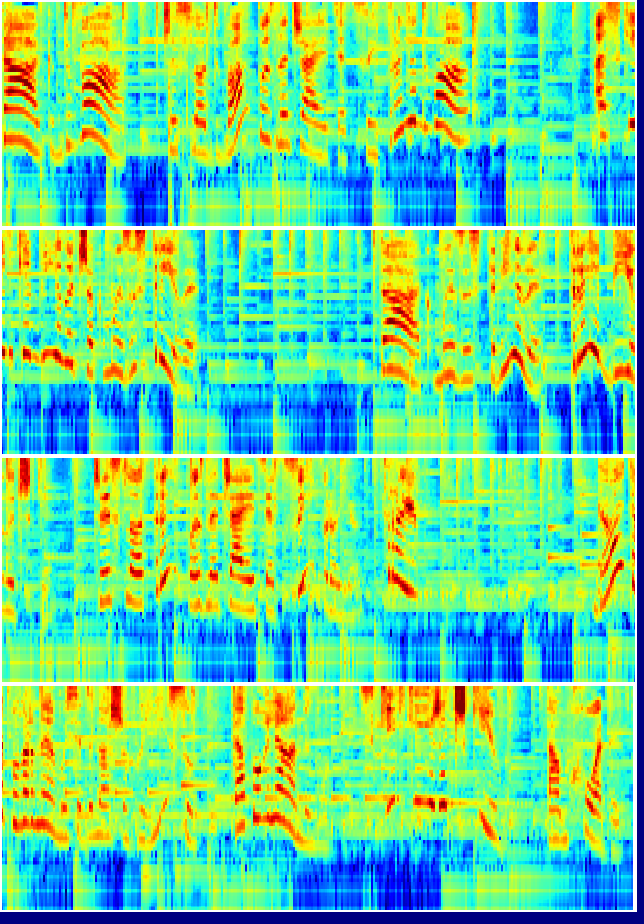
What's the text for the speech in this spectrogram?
Так, два. Число 2 позначається цифрою 2. А скільки білочок ми зустріли? Так, ми зустріли три білочки. Число 3 позначається цифрою 3. Давайте повернемося до нашого лісу та поглянемо, скільки там ходить.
